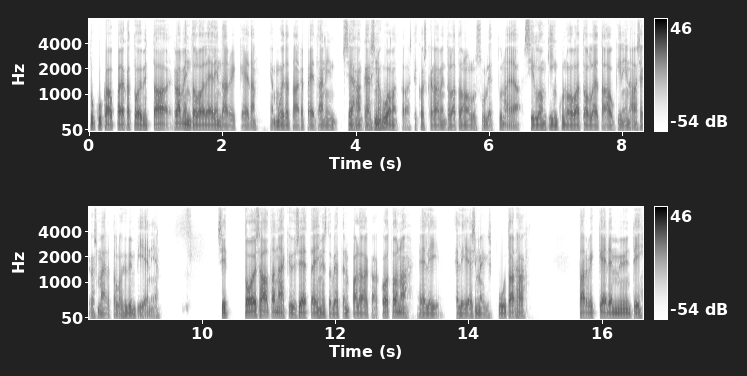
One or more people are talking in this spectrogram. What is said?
tukkukauppa, joka toimittaa ravintoloille elintarvikkeita ja muita tarpeita, niin sehän on kärsinyt huomattavasti, koska ravintolat on ollut suljettuna ja silloinkin, kun ovat olleet auki, niin asiakasmäärät ovat hyvin pieniä. Sitten toisaalta näkyy se, että ihmiset ovat viettänyt paljon aikaa kotona, eli, eli esimerkiksi puutarha, tarvikkeiden myynti,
